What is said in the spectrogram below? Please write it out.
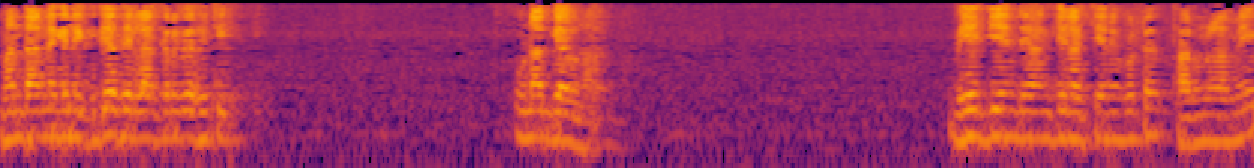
මම දන්න කෙනෙක් හිටියා ශ්‍රී ලංකාවේ කර හිටියේ උණක් ගැවුණා. බෙහෙත්ියෙන් දෙවන් කියලා කියනකොට තරුණ ළමයි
